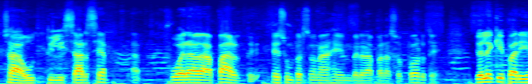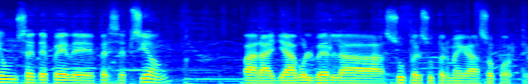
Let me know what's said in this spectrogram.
o sea, utilizarse fuera aparte, es un personaje en verdad para soporte. Yo le equiparía un CTP de percepción para ya volverla super, super mega soporte.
